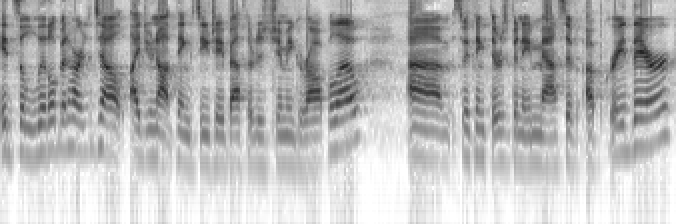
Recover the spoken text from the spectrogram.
It's a little bit hard to tell. I do not think cj beathard is jimmy garoppolo. Um, so i think there's been a massive upgrade there.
